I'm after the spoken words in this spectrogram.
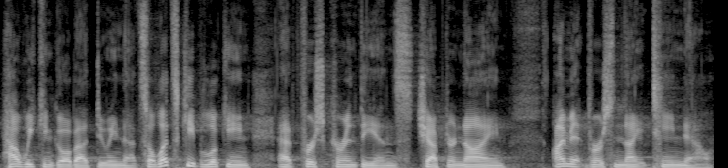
how we can go about doing that. So let's keep looking at 1 Corinthians chapter 9. I'm at verse 19 now.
